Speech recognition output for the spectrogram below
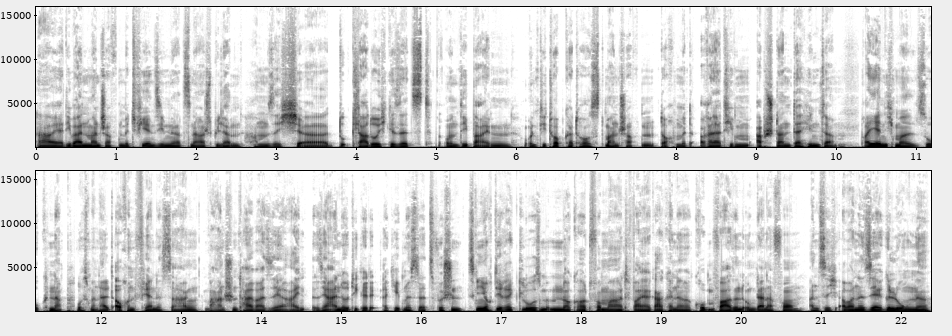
Aber ja, die beiden Mannschaften mit vielen sieben Nationalspielern haben sich äh, klar durchgesetzt und die beiden und die Top 14 Mannschaften doch mit relativem Abstand dahinter. War ja nicht mal so knapp, muss man halt auch in Fairness sagen. Waren schon teilweise sehr, ein, sehr eindeutige Ergebnisse dazwischen. Es ging auch direkt los mit dem Knockout-Format, war ja gar keine Gruppenphase in irgendeiner Form. An sich aber eine sehr gelungene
